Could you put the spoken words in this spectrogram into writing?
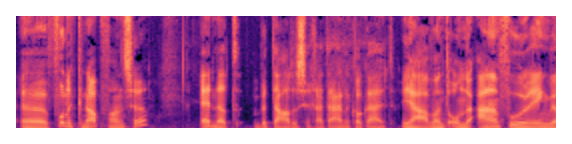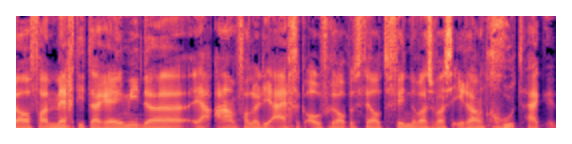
Eh, vond ik knap van ze. En dat betaalde zich uiteindelijk ook uit. Ja, want onder aanvoering wel van Mehdi Taremi, de ja, aanvaller die eigenlijk overal op het veld te vinden was, was Iran goed. Hij,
